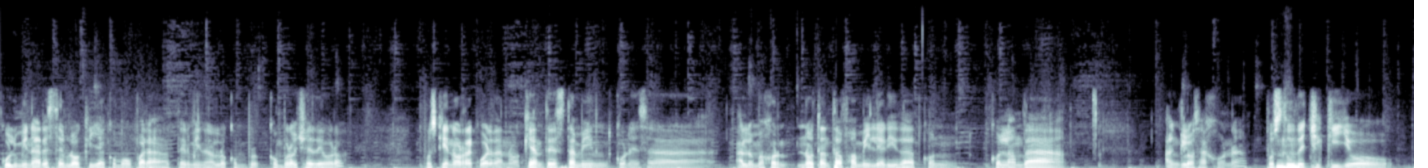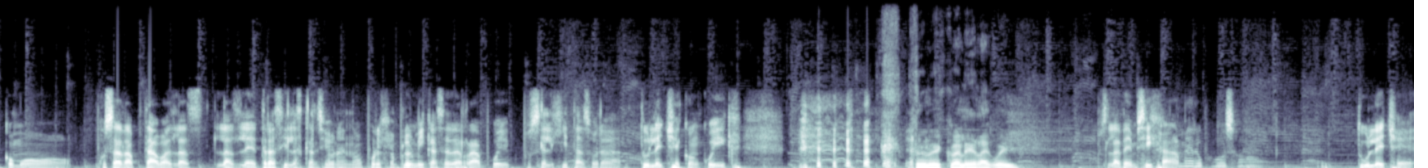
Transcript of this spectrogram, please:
culminar este bloque, ya como para terminarlo con, broche de oro, pues quién no recuerda, ¿no? Que antes también con esa, a lo mejor no tanta familiaridad con, con la onda anglosajona, pues tú de chiquillo, ¿cómo pues adaptabas las, las letras y las canciones, ¿no? Por ejemplo, en mi casa de rap, güey, pues el hitazo era tu leche con quick. ¿Tú ves cuál era, güey? Pues la de MC Hammer puso. Tu leche,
